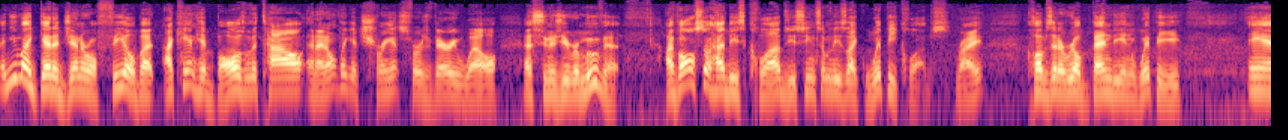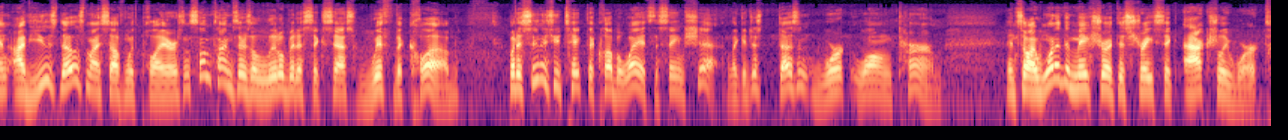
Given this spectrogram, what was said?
and you might get a general feel, but I can't hit balls with a towel and I don't think it transfers very well as soon as you remove it. I've also had these clubs, you've seen some of these like whippy clubs, right? Clubs that are real bendy and whippy and I've used those myself with players, and sometimes there's a little bit of success with the club, but as soon as you take the club away, it's the same shit. Like it just doesn't work long term. And so I wanted to make sure that this straight stick actually worked,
